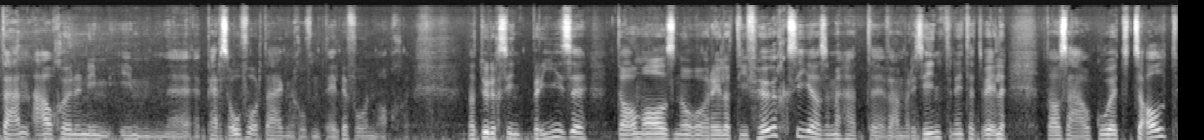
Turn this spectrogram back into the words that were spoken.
dann auch können im, im, äh, per sofort eigentlich auf dem Telefon machen. Natürlich sind die Preise damals noch relativ hoch gewesen. Also man hat, äh, wenn man ins Internet hat das auch gut gezahlt.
